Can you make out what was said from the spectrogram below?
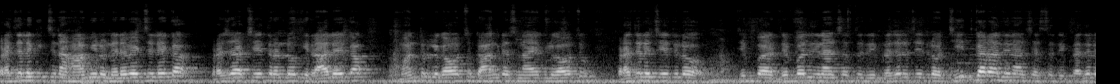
ప్రజలకు ఇచ్చిన హామీలు నెరవేర్చలేక ప్రజాక్షేత్రంలోకి రాలేక మంత్రులు కావచ్చు కాంగ్రెస్ నాయకులు కావచ్చు ప్రజల చేతిలో దెబ్బ దెబ్బలు తినాల్సి వస్తుంది ప్రజల చేతిలో చీత్కారాలు తినాల్సి వస్తుంది ప్రజల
